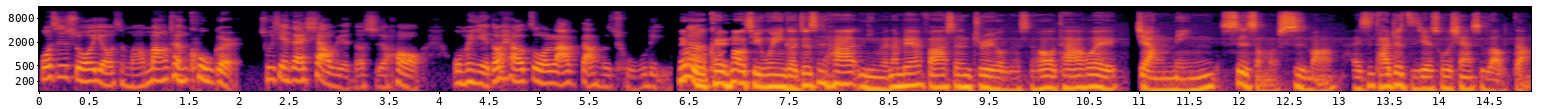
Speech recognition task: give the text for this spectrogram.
或是说有什么 mountain cougar。出现在校园的时候，我们也都要做 lockdown 的处理。那我可以好奇问一个，就是他你们那边发生 drill 的时候，他会讲明是什么事吗？还是他就直接说现在是 lockdown？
